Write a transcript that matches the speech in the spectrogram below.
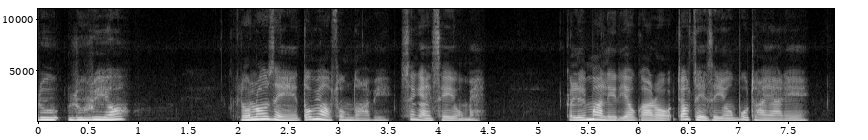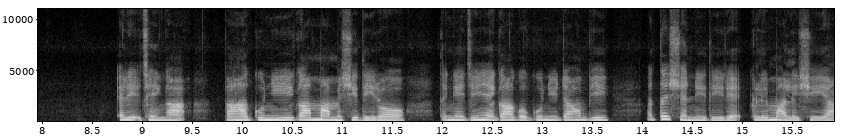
လူလူတွေရော လုံးလုံးစင်သုံးယောက်ဆုံးသွားပြီစင့်ကင်ဆဲယုံမယ်ကလေးမလေးတယောက်ကတော့ကြောက်စဲစဲယုံပို့ထားရတယ်အဲ့ဒီအချိန်ကဘဘာကူညီရေးကားမှမရှိသေးတော့တငယ်ချင်းရဲ့ကားကိုကူညီတောင်းပြီးအသက်ရှင်နေသေးတဲ့ကလေးမလေးရှိရာ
